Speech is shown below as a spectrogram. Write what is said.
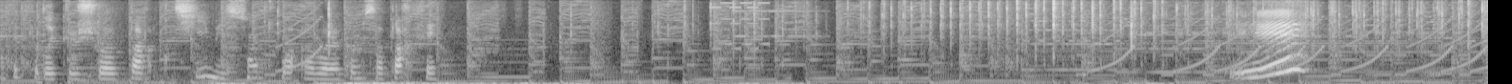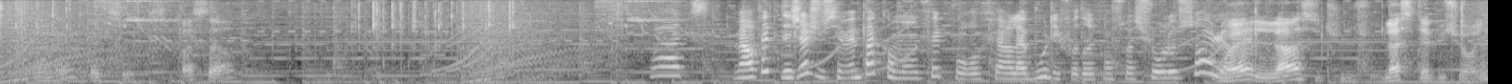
En fait, faudrait que je sois partie, mais sans toi. Ah voilà, comme ça, parfait. Et Non, en fait, c'est- c'est pas ça. What Mais en fait, déjà, je sais même pas comment on fait pour refaire la boule. Il faudrait qu'on soit sur le sol. Ouais, là, si tu Là, si t'appuies sur X,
